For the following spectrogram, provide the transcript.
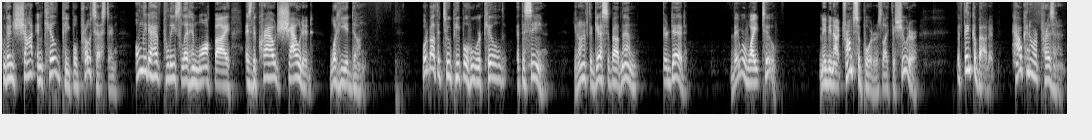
who then shot and killed people protesting, only to have police let him walk by as the crowd shouted what he had done. What about the two people who were killed at the scene? You don't have to guess about them. They're dead. They were white too. Maybe not Trump supporters like the shooter, but think about it. How can our president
